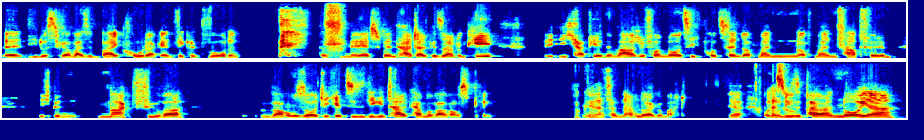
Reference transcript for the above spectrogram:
äh, die lustigerweise bei Kodak entwickelt wurde. Das Management hat halt gesagt, okay, ich habe hier eine Marge von 90 Prozent auf meinen, auf meinen Farbfilm. Ich bin Marktführer. Warum sollte ich jetzt diese Digitalkamera rausbringen? Okay. Dann hat halt ein anderer gemacht. Ja. Und also, diese Paranoia,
